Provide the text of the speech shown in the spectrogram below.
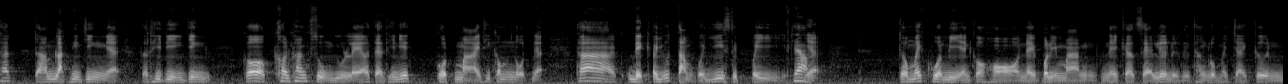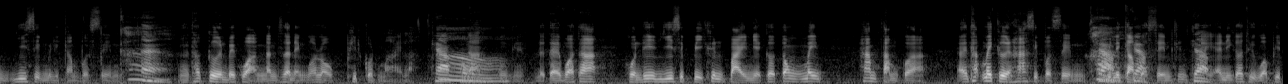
ถ้าตามหลักจริงๆเนี่ยสถิติจริง ๆ ก็ค่อนข้างสูงอยู่แล้ว แต่ทีนี้กฎหมายที่กำหนดเนี่ย ถ้าเด็กอายุต่ำกว่า 20 ปีครับเนี่ยจะไม่ควรมีแอลกอฮอล์ในปริมาณในกระแสเลือดหรือทางลมหายใจเกิน 20 มิลลิกรัมเปอร์เซ็นต์ค่ะ อ่า เออถ้าเกินไปกว่านั้นแสดงว่าเราผิดกฎหมายละครับ อ๋อผมนะโอเคแต่แต่ว่าถ้าคนที่ 20 ปีขึ้นไปเนี่ยก็ต้องไม่ห้ามต่ำกว่าเอ้ย ถ้าไม่เกิน 50%ค่ะมิลลิกรัมครับเปอร์เซ็นต์ขึ้นคไปรับอันนี้ก็ถือว่าผิด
